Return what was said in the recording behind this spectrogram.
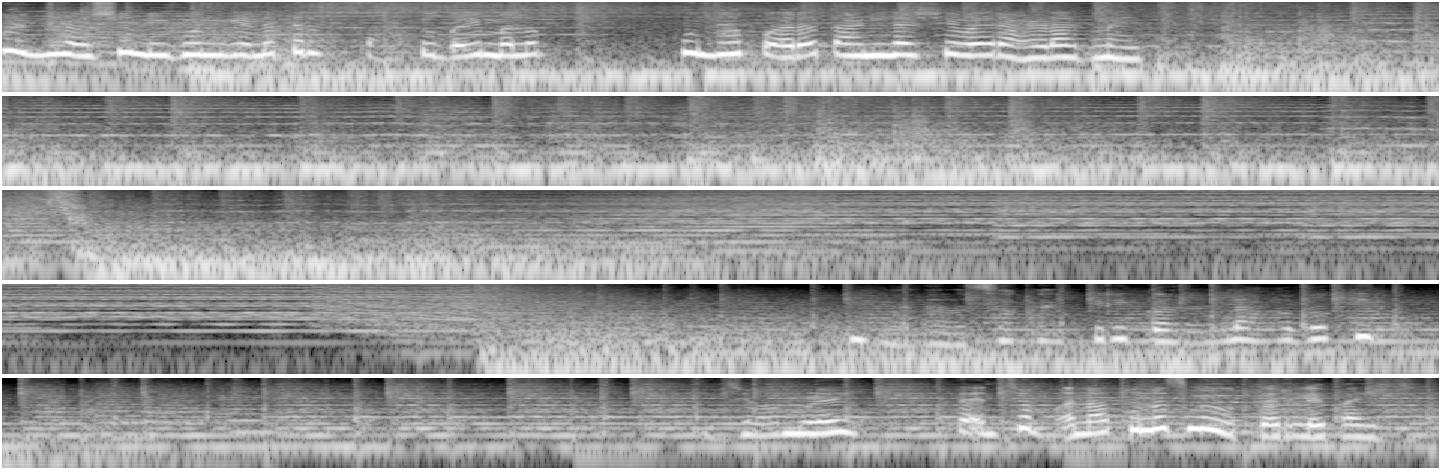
पण अशी निघून गेले तर सासूबाई मला पुन्हा परत आणल्याशिवाय राहणार नाहीत. मला असं काहीतरी करायला उतरले पाहिजे.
